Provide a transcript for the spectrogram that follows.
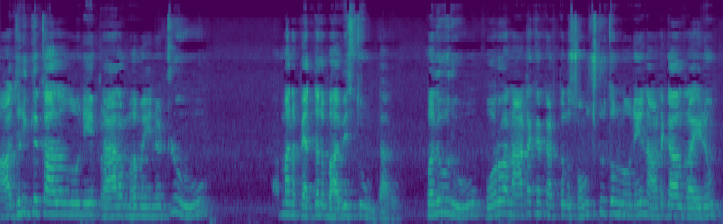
ఆధునిక కాలంలోనే ప్రారంభమైనట్లు మన పెద్దలు భావిస్తూ ఉంటారు. పలువురు పూర్వ నాటకకర్తలు సంస్కృతంలోనే నాటకాలు రాయడం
